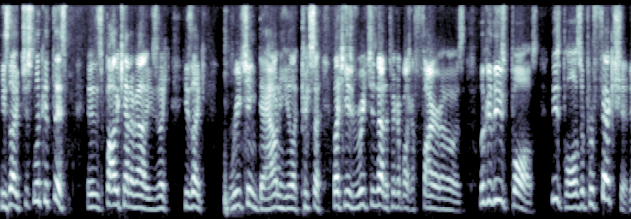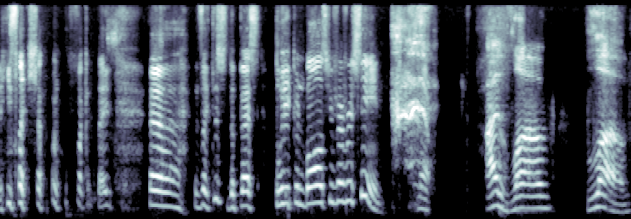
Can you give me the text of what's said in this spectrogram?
He's like, just look at this. And it's Bobby Cannavale. He's like he's like reaching down. He like picks up like he's reaching down to pick up like a fire hose. Look at these balls. These balls are perfection. He's like showing the fucking thing. Uh, it's like this is the best bleeping balls you've ever seen. Yeah. I love, love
